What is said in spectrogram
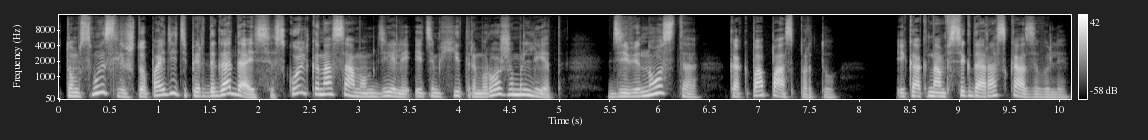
В том смысле, что пойди теперь догадайся, сколько на самом деле этим хитрым рожам лет. 90, как по паспорту, и как нам всегда рассказывали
